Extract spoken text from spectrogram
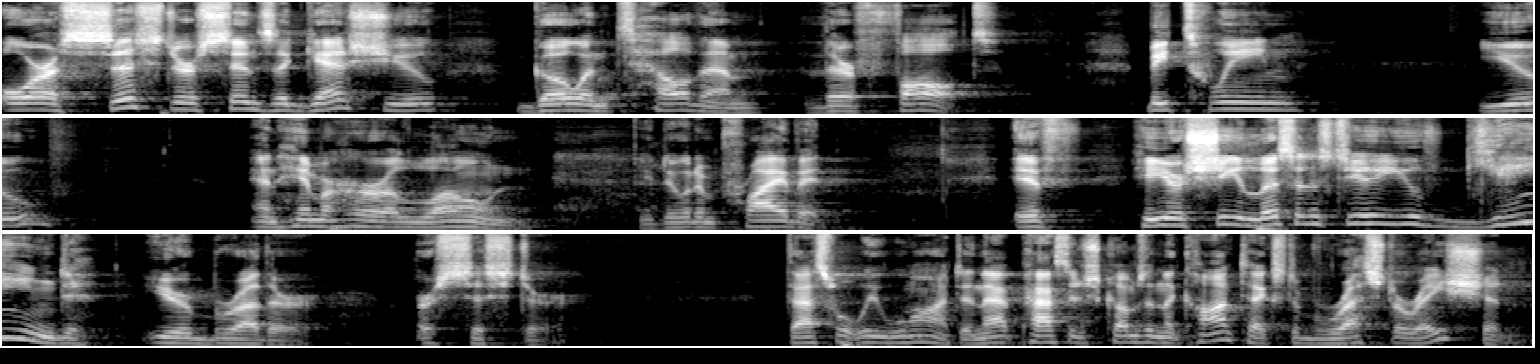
or a sister sins against you, go and tell them their fault between you and him or her alone. You do it in private. If he or she listens to you, you've gained your brother or sister. That's what we want. And that passage comes in the context of restoration.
